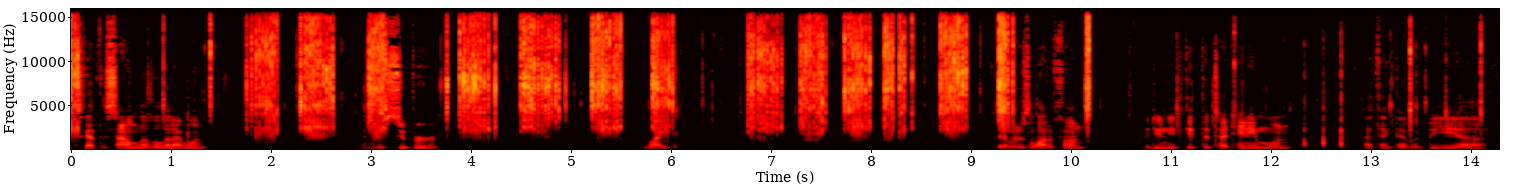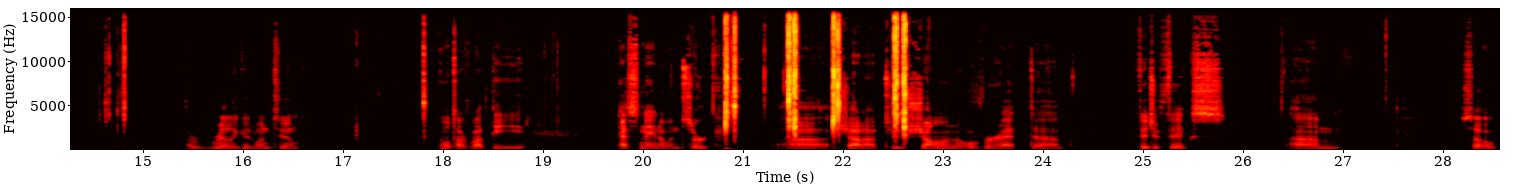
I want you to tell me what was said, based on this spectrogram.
it's got the sound level that I want. And just super light. That one is a lot of fun. I do need to get the titanium one. I think that would be uh, a really good one too. We'll talk about the S Nano and Zerk. Uh, shout out to Sean over at uh, Fidget Fix. Um, so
